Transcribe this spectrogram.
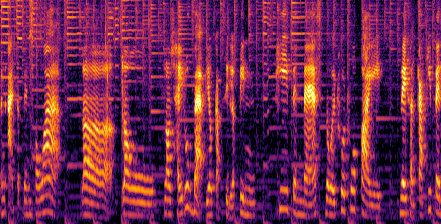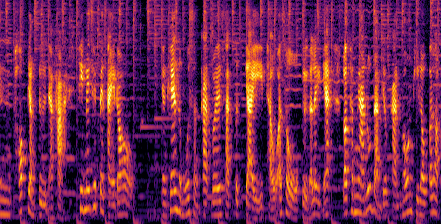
มันอาจจะเป็นเพราะว่า เอ่อเราเราใช้รูปแบบเดียวกับศิลปินที่เป็นแมสโดยทั่ว ๆ ไปในสังกัดที่เป็นท็อปอย่างอื่นนะคะที่ไม่ใช่เป็นไอดอลอย่างเช่นสมมุติสังกัดบริษัทตึกใหญ่แถวอโศกหรืออะไรเงี้ยเราทำงานรูปแบบเดียวกัน เพราะบางทีเราก็รับ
